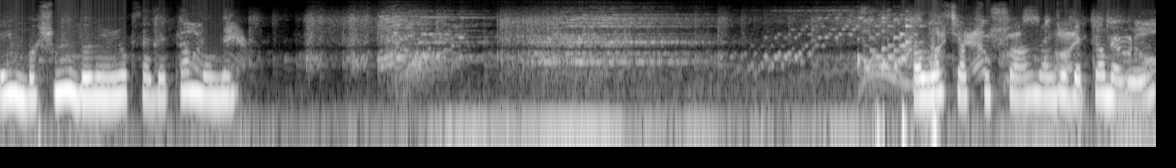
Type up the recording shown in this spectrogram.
Benim başım dönüyor yoksa deprem mi oluyor? Allah çarpsın şu an bence deprem oluyor.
